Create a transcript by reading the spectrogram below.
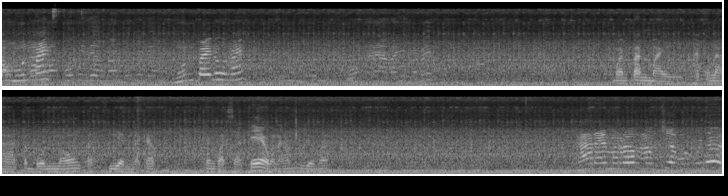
ลองหมุนไหมหมุนไปนู่นไหมวันปั้นใหม่พัฒนาตำบลน้องตะเคียนนะครับ จังหวัดสระแก้วนะครับคุณผู้ชมครับหาอะไรมารองเอาเชือกออกไปเด้อ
